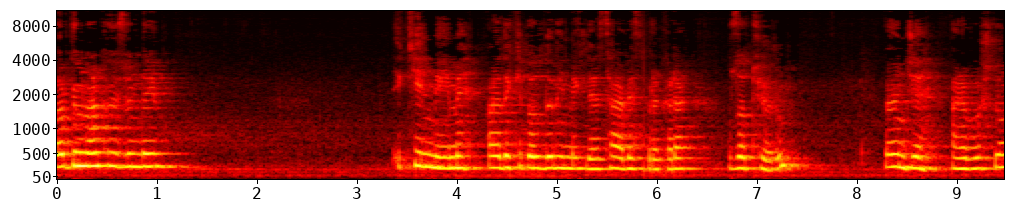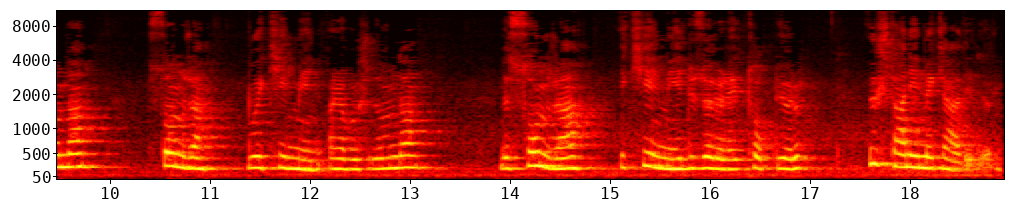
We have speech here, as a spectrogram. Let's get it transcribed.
Örgümün arka yüzündeyim. İki ilmeğimi aradaki doladığım ilmekleri serbest bırakarak uzatıyorum. Önce ara boşluğundan, sonra bu iki ilmeğin ara boşluğundan ve sonra 2 ilmeği düz örerek topluyorum. 3 tane ilmek elde ediyorum.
